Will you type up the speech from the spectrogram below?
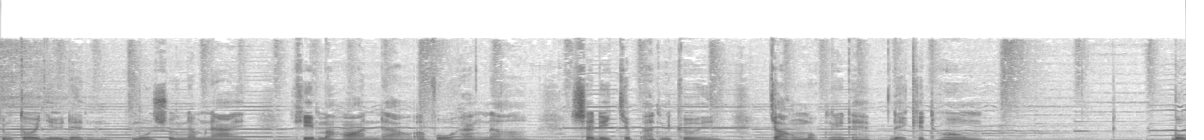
Chúng tôi dự định mùa xuân năm nay khi mà hoa anh đào ở Vũ Hán nở sẽ đi chụp ảnh cưới, chọn một ngày đẹp để kết hôn. 4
